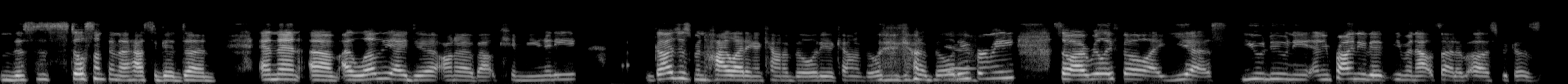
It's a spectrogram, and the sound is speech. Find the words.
this is still something that has to get done. And then um, I love the idea, Anna, about community. God's just been highlighting accountability, accountability, accountability yeah. for me. So I really feel like, yes, you do need, and you probably need it even outside of us because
